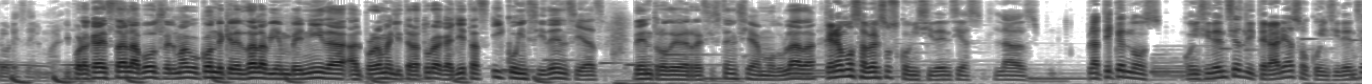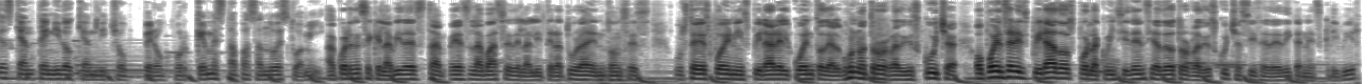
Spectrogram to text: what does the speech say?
Flores del Mal. Y por acá está la voz del Mago Conde que les da la bienvenida al programa de literatura, galletas y coincidencias dentro de Resistencia Modulada. Queremos saber sus coincidencias, las platíquenos coincidencias literarias o coincidencias que han tenido que han dicho, pero ¿por qué me está pasando esto a mí? Acuérdense que la vida está, es la base de la literatura, entonces ustedes pueden inspirar el cuento de algún otro radioescucha o pueden ser inspirados por la coincidencia de otro radioescucha si se dedican a escribir.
